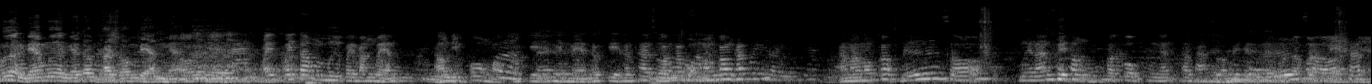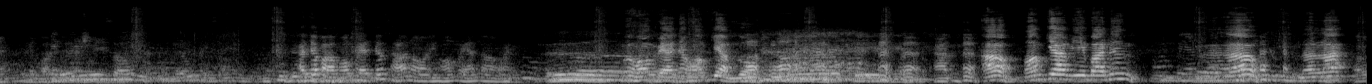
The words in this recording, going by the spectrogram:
เมื่อแม่เมื่อแม่ทำท่าสวมแหวนแม่โอเคไม่ไม่ต้องเอามือไปบังแหวน เอานิ้วโป้งออกโอเคเห็นแหวนโอเคทำท่าสวมครับผมมองกล้องครับอะมามองกล้องหนึ่งสองมือนั้นไม่ต้องประกบตรงนั้นทำท่าสวมไปเถอะหนึ่งสองครับหนึ่งสองอาจจะบ่าวหอมแหวนเจ้าสาวหน่อยหอมแหวนหน่อยเมื่อหอมแหวนเนี่ยหอมแก้มลูกอะ เอาหอมแก้มอีกบาทหนึงเออ เอานั่นละ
